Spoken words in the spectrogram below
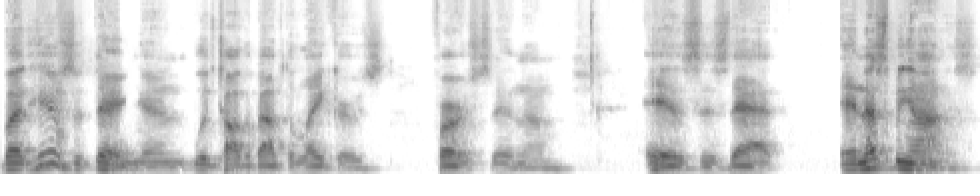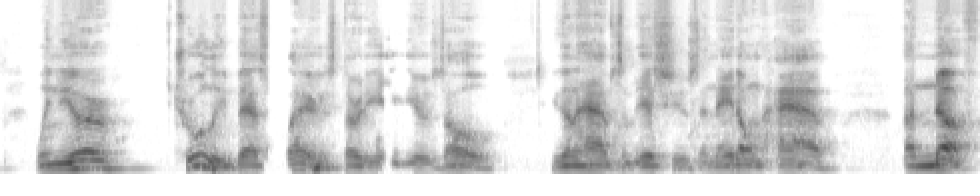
but here's the thing, and we'll talk about the Lakers first, and um, is is that, and let's be honest, when your truly best player is 38 years old, you're going to have some issues, and they don't have enough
